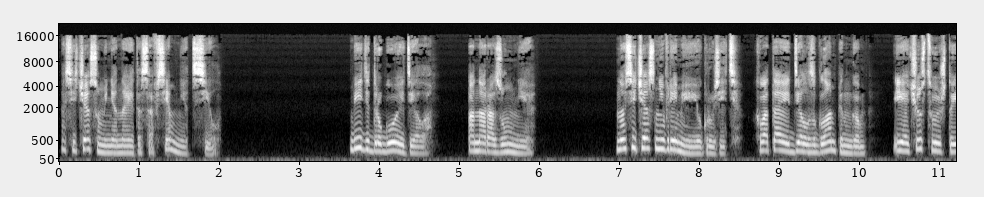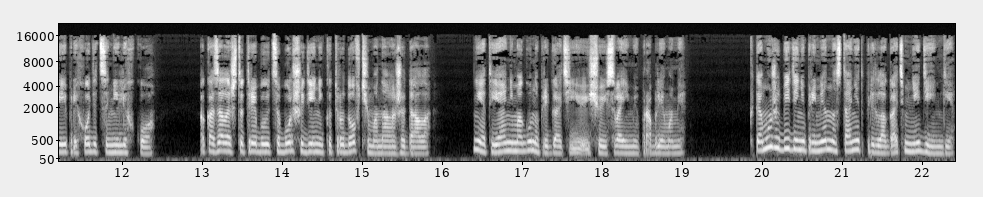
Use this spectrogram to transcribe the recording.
А сейчас у меня на это совсем нет сил. Биди другое дело. Она разумнее. Но сейчас не время ее грузить. Хватает дел с глампингом, и я чувствую, что ей приходится нелегко. Оказалось, что требуется больше денег и трудов, чем она ожидала. Нет, я не могу напрягать ее еще и своими проблемами. К тому же Биди непременно станет предлагать мне деньги.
